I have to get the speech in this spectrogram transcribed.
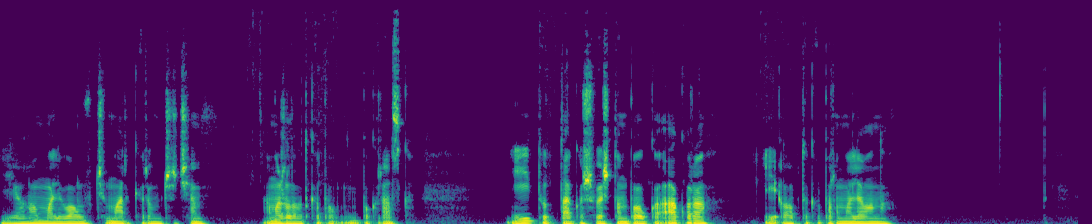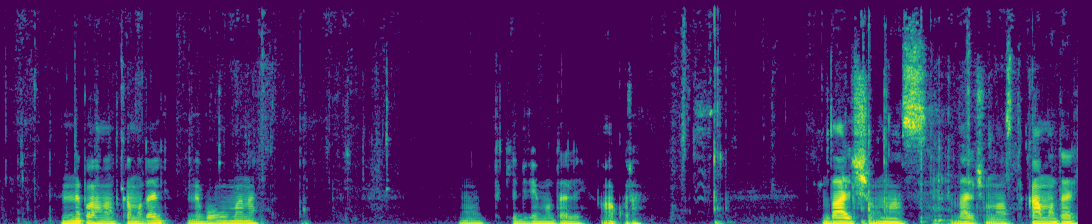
його малював чи маркером, чи чим. А можливо, така покраска. І тут також виштамповка Акура і оптика промальована. Непогана така модель, не був у мене. Ну, такі дві моделі Акура. Далі у нас. Далі у нас така модель.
